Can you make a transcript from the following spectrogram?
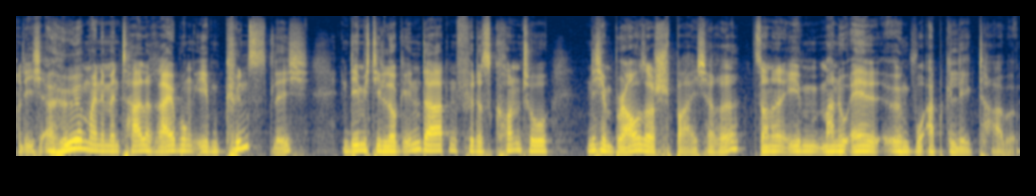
Und ich erhöhe meine mentale Reibung eben künstlich, indem ich die Login-Daten für das Konto nicht im Browser speichere, sondern eben manuell irgendwo abgelegt habe.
